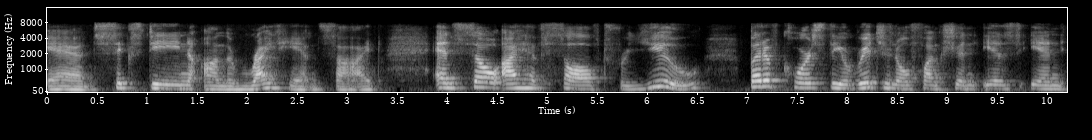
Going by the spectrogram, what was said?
and 16 on the right-hand side. And so I have solved for u, but of course the original function is in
